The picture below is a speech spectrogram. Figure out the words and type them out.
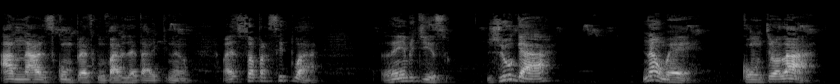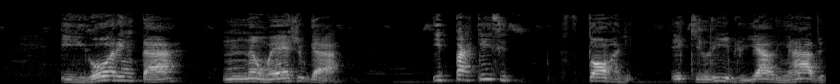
análise completa com vários detalhes aqui não. Mas é só para situar. Lembre disso. Julgar não é controlar. E orientar não é julgar. E para que se torne equilíbrio e alinhado,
